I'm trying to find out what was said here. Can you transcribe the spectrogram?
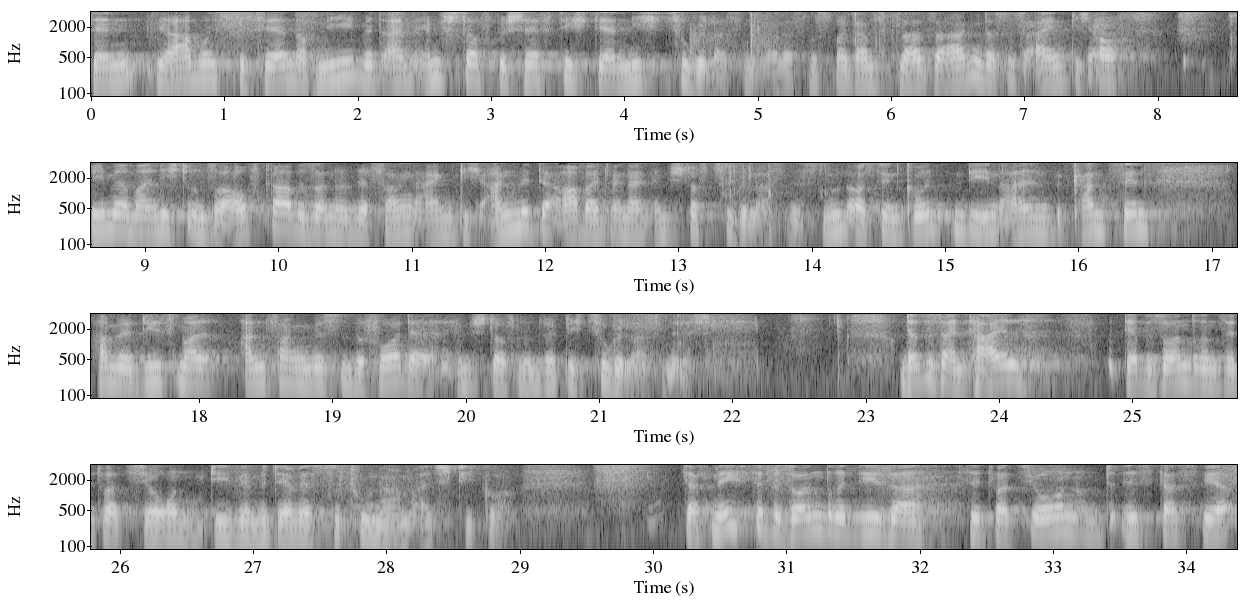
Denn wir haben uns bisher noch nie mit einem Impfstoff beschäftigt, der nicht zugelassen war. Das muss man ganz klar sagen. Das ist eigentlich auch primär mal nicht unsere Aufgabe, sondern wir fangen eigentlich an mit der Arbeit, wenn ein Impfstoff zugelassen ist. Nun aus den Gründen, die Ihnen allen bekannt sind, haben wir diesmal anfangen müssen, bevor der Impfstoff nun wirklich zugelassen ist. Und das ist ein Teil der besonderen Situation, die wir, mit der wir es zu tun haben als STIKO. Das nächste Besondere dieser Situation ist, dass wir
